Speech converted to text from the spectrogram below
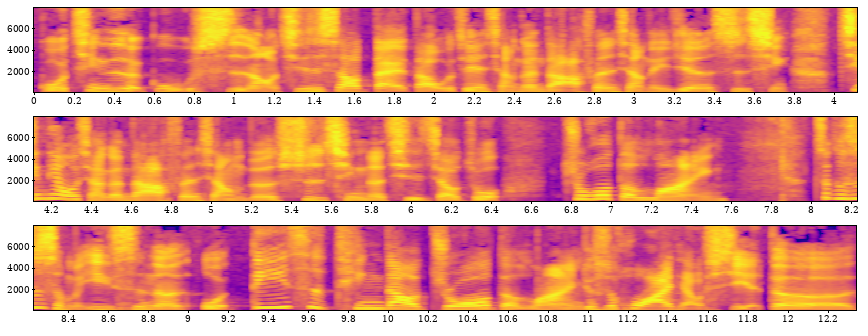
国庆日的故事啊，其实是要带到我今天想跟大家分享的一件事情。今天我想跟大家分享的事情呢，其实叫做。Draw the line，这个是什么意思呢？我第一次听到 draw the line 就是画一条线的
